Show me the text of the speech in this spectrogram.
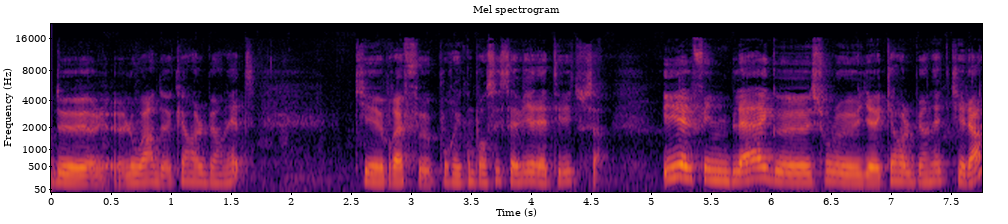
de l'award de Carol Burnett, qui est bref pour récompenser sa vie à la télé, tout ça. Et elle fait une blague euh, sur le. Il y a Carol Burnett qui est là.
